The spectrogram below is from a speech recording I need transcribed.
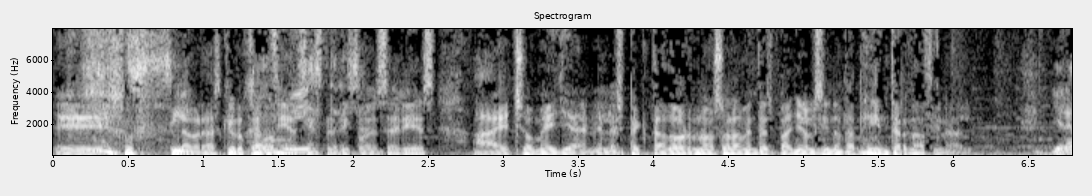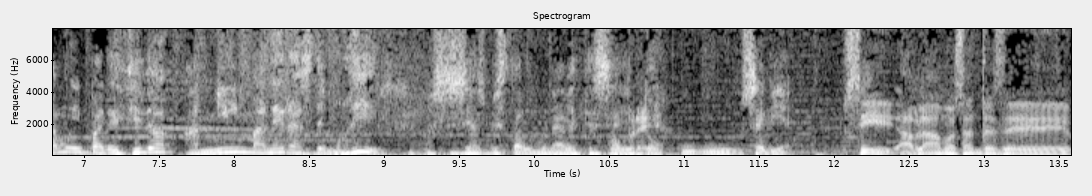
Eh, sí, la verdad es que Urgencias y este tipo de series ha hecho mella en el espectador, no solamente español, sino también internacional. Y era muy parecido a Mil Maneras de Morir. No sé si has visto alguna vez ese docu serie. Sí, hablábamos antes de,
